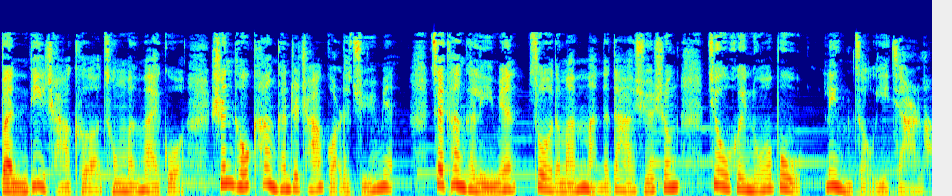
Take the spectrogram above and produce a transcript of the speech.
本地茶客从门外过，伸头看看这茶馆的局面，再看看里面坐得满满的大学生，就会挪步另走一家了。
